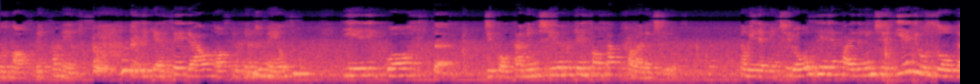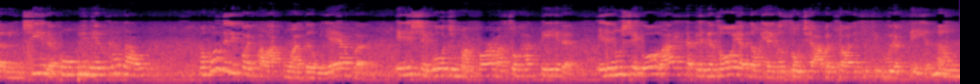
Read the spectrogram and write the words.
nos nossos pensamentos. Ele quer cegar o nosso entendimento e ele gosta de contar mentira porque ele só sabe falar mentira. Então ele é mentiroso e ele é pai da mentira. E ele usou da mentira como o primeiro casal. Então, quando ele foi falar com Adão e Eva, ele chegou de uma forma sorrateira. Ele não chegou lá e se apresentou, oi Adão e Eva, eu sou o diabo aqui, olha que figura feia. Não.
